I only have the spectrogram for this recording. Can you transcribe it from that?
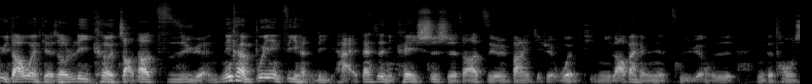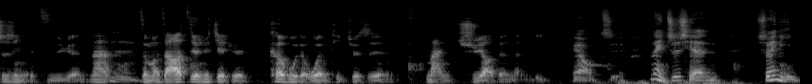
遇到问题的时候，立刻找到资源。你可能不一定自己很厉害，但是你可以适时的找到资源去帮你解决问题。你老板可能是你的资源，或是你的同事是你的资源。那嗯怎么找到资源去解决客户的问题，就是蛮需要的能力。了解。那你之前，所以你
